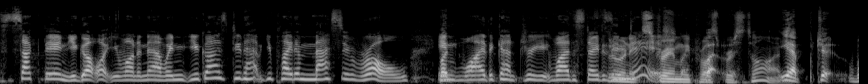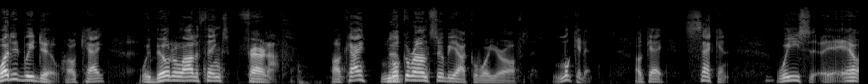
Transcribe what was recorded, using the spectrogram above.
sucked in. You got what you wanted now. When you guys did have, you played a massive role in why the country, why the state is in an debt. extremely prosperous time. Yeah. What did we do? Okay. We built a lot of things. Fair enough. Okay. Look around Subiaco where your office is. Look at it. Okay. Second, we uh,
